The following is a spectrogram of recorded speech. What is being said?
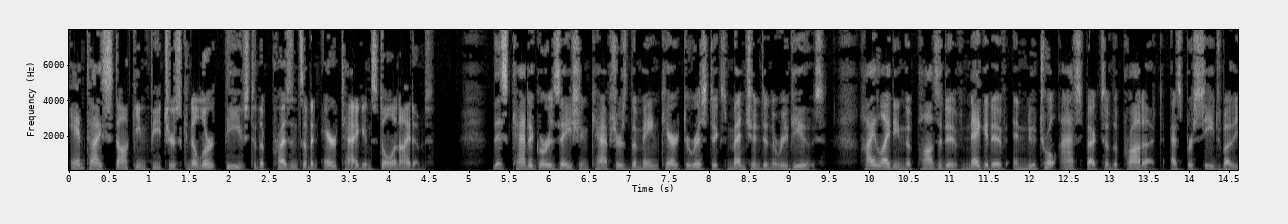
Anti-stalking features can alert thieves to the presence of an AirTag in stolen items. This categorization captures the main characteristics mentioned in the reviews, highlighting the positive, negative, and neutral aspects of the product as perceived by the user.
